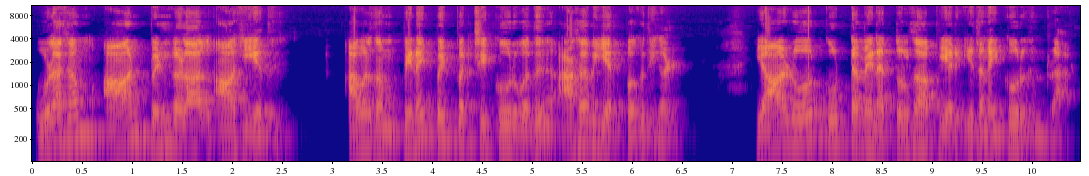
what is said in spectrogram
உலகம் ஆண் பெண்களால் ஆகியது. அவர்தம் பிணைப்பைப் பற்றி கூறுவது அகவியற் பகுதிகள். யாழோர் கூட்டமென தொல்காப்பியர் இதனை கூறுகின்றார்.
